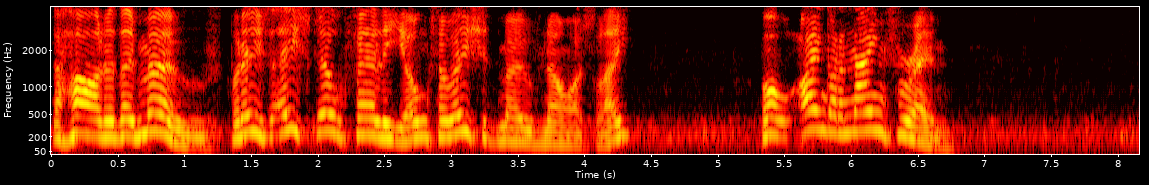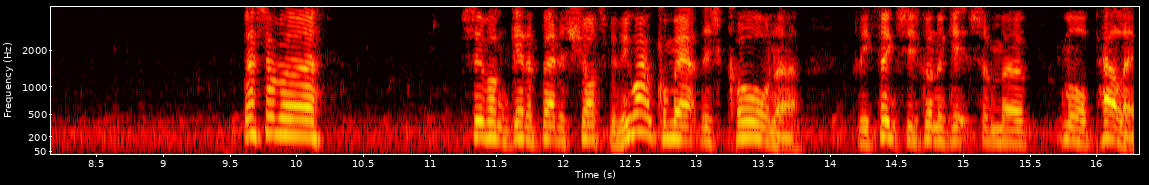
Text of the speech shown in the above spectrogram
the harder they move. But he's he's still fairly young, so he should move nicely. But I ain't got a name for him. Let's have a see if I can get a better shot of him. He won't come out this corner but he thinks he's going to get some uh, more pellet.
